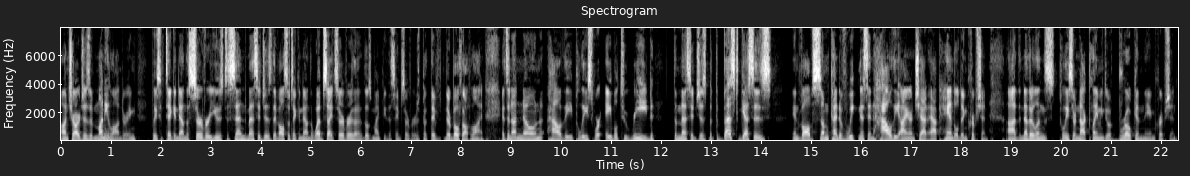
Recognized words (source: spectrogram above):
on charges of money laundering. Police have taken down the server used to send messages. They've also taken down the website server. Those might be the same servers, but they've they're both offline. It's an unknown how the police were able to read the messages, but the best guesses involves some kind of weakness in how the Iron Chat app handled encryption. Uh, the Netherlands police are not claiming to have broken the encryption.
